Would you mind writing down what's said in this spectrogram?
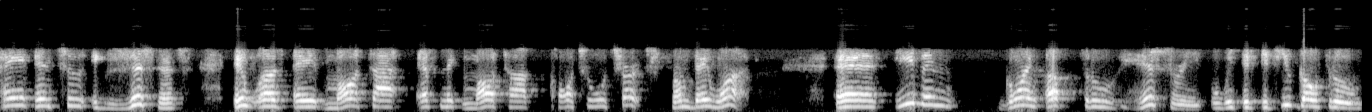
came into existence, it was a multi-ethnic, multicultural church from day one. And even going up through history, if, if you go through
